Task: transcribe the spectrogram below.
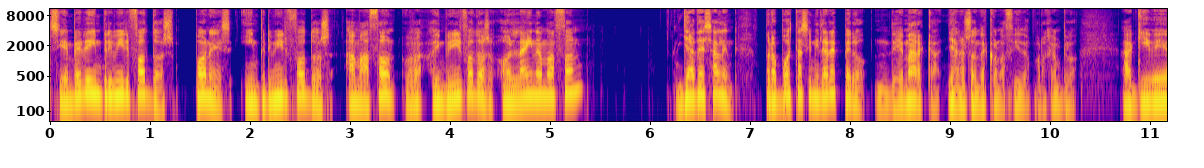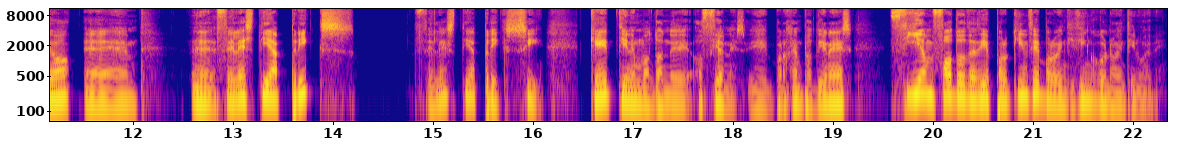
si en vez de imprimir fotos pones imprimir fotos Amazon, o imprimir fotos online Amazon, ya te salen propuestas similares, pero de marca, ya no son desconocidos. Por ejemplo, aquí veo eh, eh, Celestia Prix, Celestia Prix, sí, que tiene un montón de opciones. por ejemplo, tienes 100 fotos de 10 por 15 por 25,99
